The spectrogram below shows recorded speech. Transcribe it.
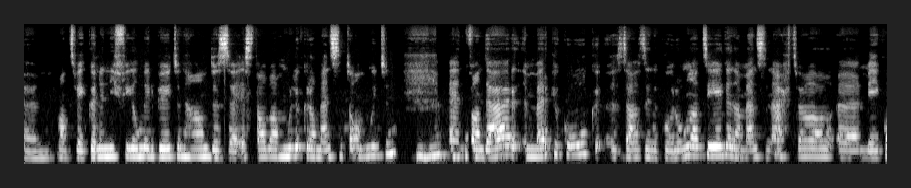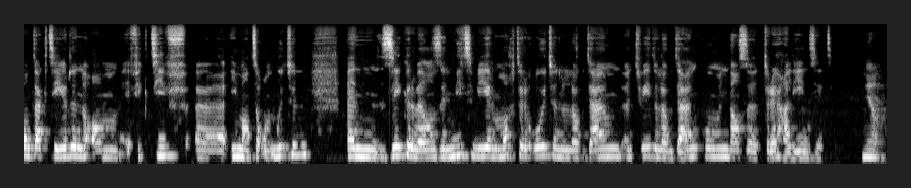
Um, want wij kunnen niet veel meer buiten gaan, dus uh, is het al wat moeilijker om mensen te ontmoeten. Mm -hmm. En vandaar merk ik ook, zelfs in de coronatijden, dat mensen echt wel mij contacteerden om effectief iemand te ontmoeten. En zeker willen ze niet meer, mocht er ooit een lockdown, een tweede lockdown komen, dat ze terug alleen zitten. Ja,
